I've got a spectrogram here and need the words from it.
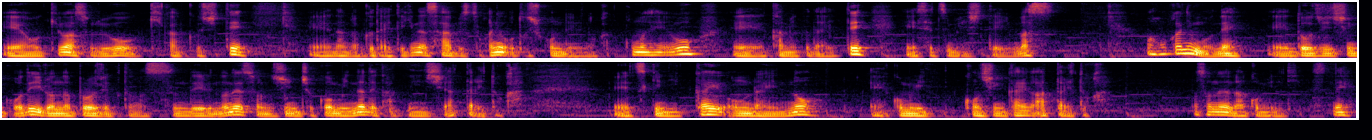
え青木はそれを企画して、えなんか具体的なサービスとかに落とし込んでいるのかこの辺を、え噛み砕いて、え説明しています。ま他にもね同時進行でいろんなプロジェクトが進んでいるのでその進捗をみんなで確認し合ったりとか、え月に1回オンラインの、えコミュニ懇親会があったりとかそのようなコミュニティですね。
